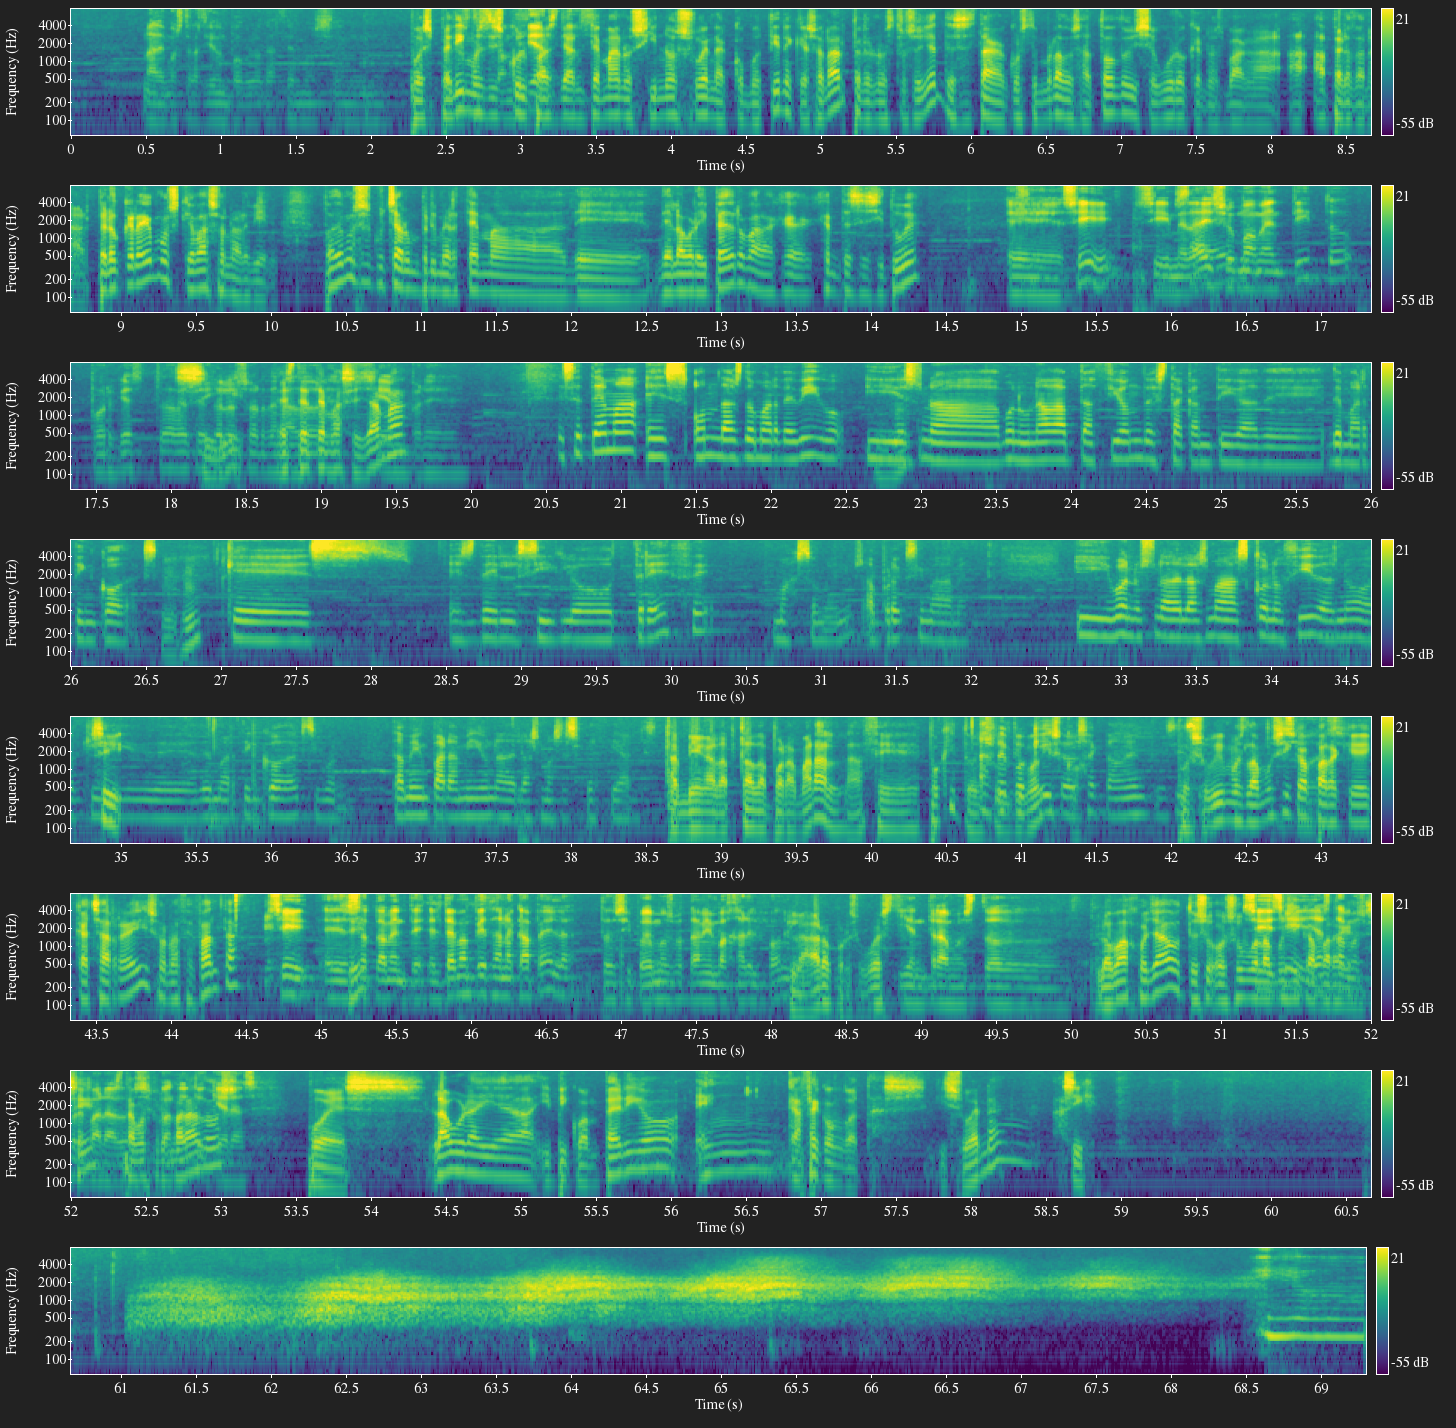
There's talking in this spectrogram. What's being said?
una demostración un poco de lo que hacemos en. Pues pedimos disculpas de conciertos. antemano si no suena como tiene que sonar, pero nuestros oyentes están acostumbrados a todo y seguro que nos van a, a- a perdonar. Pero creemos que va a sonar bien. ¿Podemos escuchar un primer tema de, de Laura y Pedro para que la gente se sitúe? Eh, sí, si me Vamos a dais un momentito, porque esto a veces Sí, de los este ordenadores. tema se llama- siempre- Ese tema es Ondas do Mar de Vigo y Ujú. es una, bueno, una adaptación de esta cantiga de, de Martín Kodax, Ujú. que es, es del siglo XIII, más o menos, aproximadamente. Y bueno, es una de las más conocidas ¿no? aquí Sí. de, de Martín Kodax y bueno, también para mí una de las más especiales. También adaptada por Amaral hace poquito, en su Hace último poquito, disco. exactamente. sí, Pues sí. subimos la música Eso para es. que cacharreéis o no hace falta. Sí, exactamente. El tema empieza en a capela, entonces si podemos también bajar el fondo. Claro, por supuesto. Y entramos todos. ¿Lo bajo ya o, te su- o subo Sí, la sí, música ya para estamos que ¿sí? preparados, ¿Estamos cuando tú preparados? quieras. Pues Laura y, y Pico Amperio en Café con Gotas. Y suenan así. Do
